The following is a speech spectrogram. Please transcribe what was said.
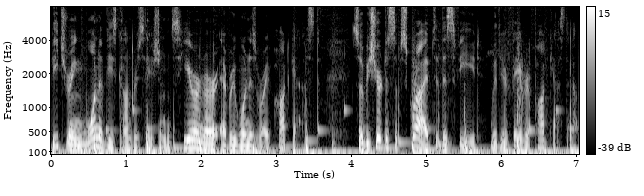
featuring one of these conversations here on our Everyone is Right podcast, so be sure to subscribe to this feed with your favorite podcast app.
